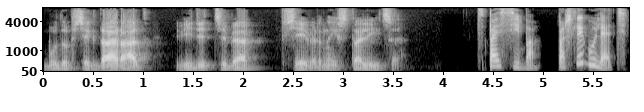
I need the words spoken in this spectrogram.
Буду всегда рад видеть тебя в северной столице. Спасибо. Пошли гулять.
